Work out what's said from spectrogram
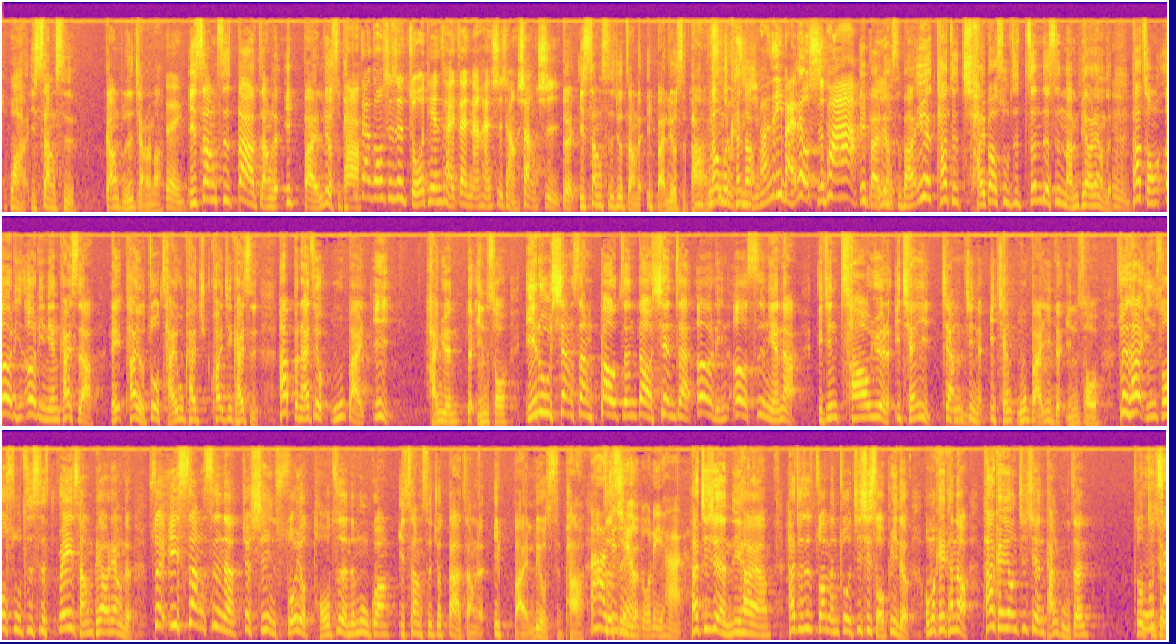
哇，一上市。刚刚不是讲了吗？对，一上市大涨了一百六十趴。这家公司是昨天才在南韩市场上市。对，一上市就涨了一百六十趴。那我们看到是一百六十趴，一百六十趴，因为它的财报数字真的是蛮漂亮的。嗯，它从二零二零年开始啊，哎，它有做财务开会计开始，它本来只有五百亿韩元的营收，一路向上暴增到现在二零二四年啊。已经超越了一千亿，将近了一千五百亿的营收，所以它的营收数字是非常漂亮的。所以一上市呢，就吸引所有投资人的目光，一上市就大涨了一百六十趴。那它机器人有多厉害？它机器人很厉害啊，它就是专门做机器手臂的。我们可以看到，它可以用机器人弹古筝。做古筝呢？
